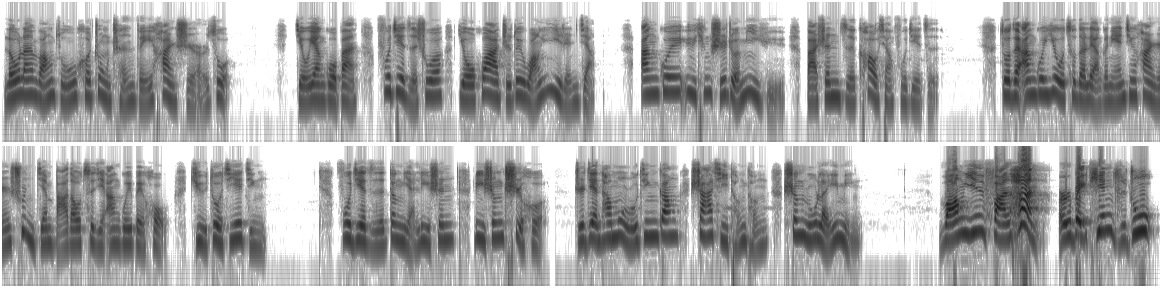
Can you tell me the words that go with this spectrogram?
楼兰王族和众臣为汉使而坐。酒宴过半，傅介子说：“有话只对王一人讲。”安归欲听使者密语，把身子靠向傅介子。坐在安归右侧的两个年轻汉人瞬间拔刀刺进安归背后，举座皆惊。傅介子瞪眼立身，厉声斥喝。只见他目如金刚，杀气腾腾，声如雷鸣：“王因反汉而被天子诛。”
